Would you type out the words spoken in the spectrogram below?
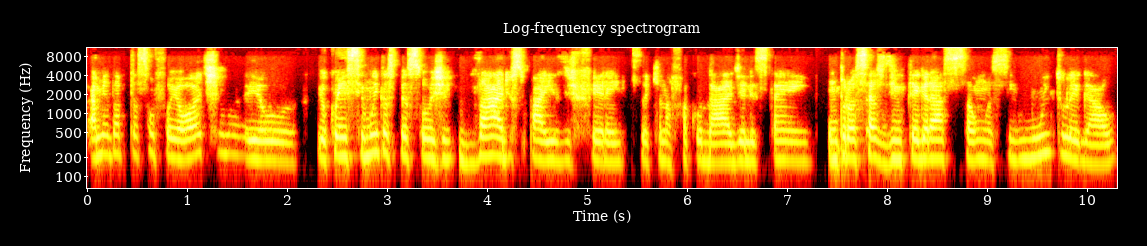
A minha adaptação foi ótima. Eu, eu conheci muitas pessoas de vários países diferentes aqui na faculdade. Eles têm um processo de integração assim muito legal.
